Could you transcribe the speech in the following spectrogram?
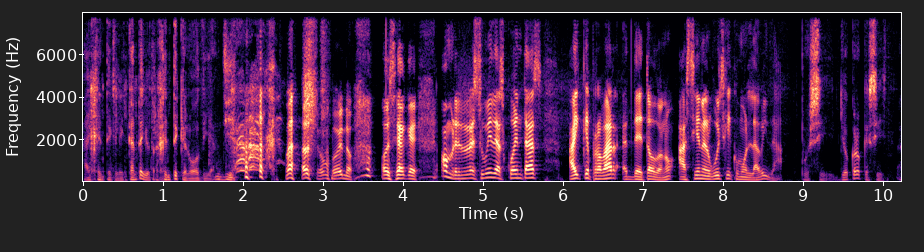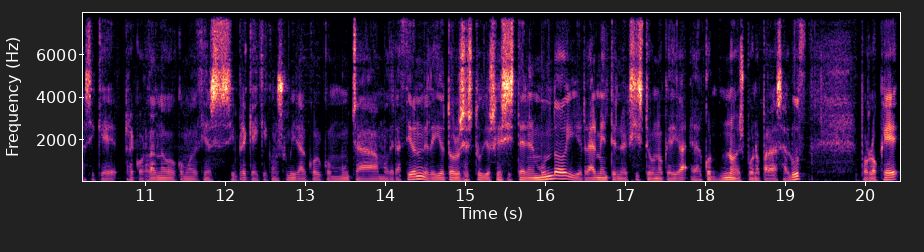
Hay gente que le encanta y otra gente que lo odia. Ya, claro, bueno. O sea que, hombre, en resumidas cuentas, hay que probar de todo, ¿no? Así en el whisky como en la vida. Pues sí, yo creo que sí. Así que recordando, como decías siempre, que hay que consumir alcohol con mucha moderación. He leído todos los estudios que existen en el mundo y realmente no existe uno que diga el alcohol no es bueno para la salud. Por lo que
